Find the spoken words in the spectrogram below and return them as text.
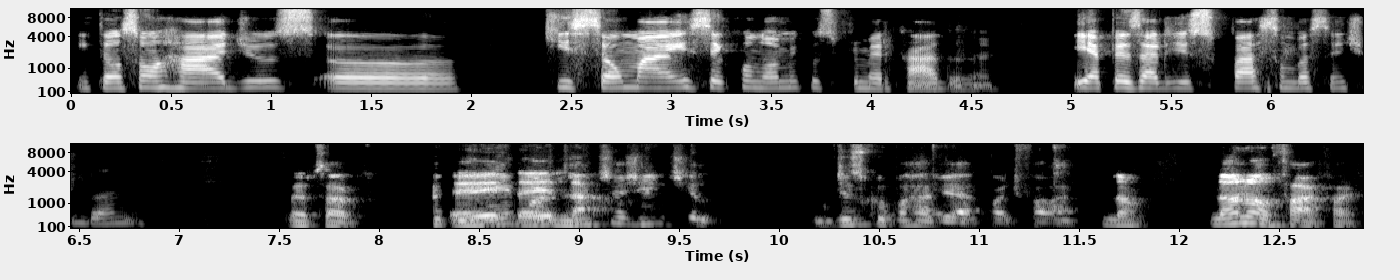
Então são rádios uh, que são mais econômicos para o mercado, né? E apesar disso passam bastante banda. Exato. É, é importante a gente. Desculpa, Javier, pode falar. Não, não, não, faz, faz.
